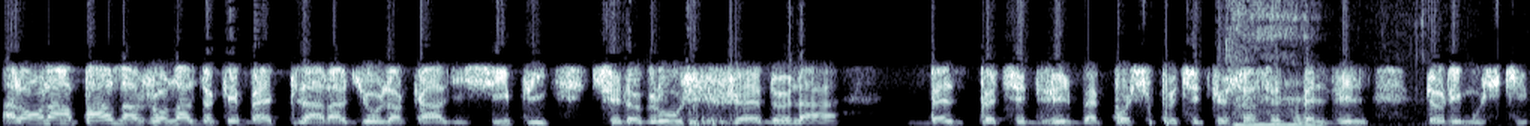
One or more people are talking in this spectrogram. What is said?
Alors, on en parle dans le Journal de Québec, puis la radio locale ici, puis c'est le gros sujet de la belle petite ville, ben pas si petite que ça, cette belle ville de Rimouski.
